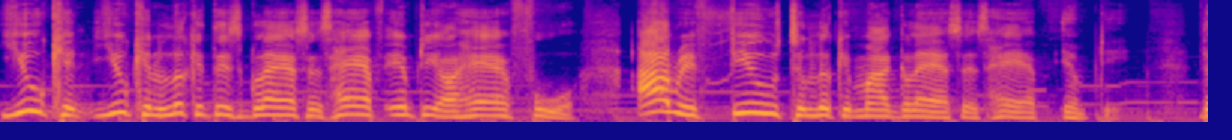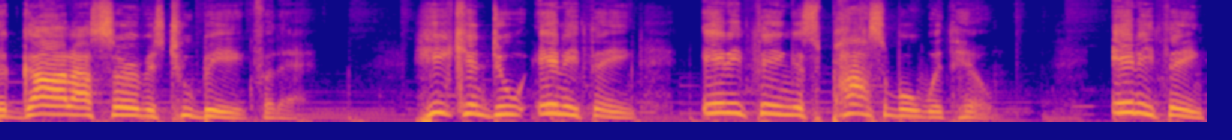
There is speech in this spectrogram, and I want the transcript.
you can you can look at this glass as half empty or half full. I refuse to look at my glass as half empty. The God I serve is too big for that. He can do anything. Anything is possible with him. Anything.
